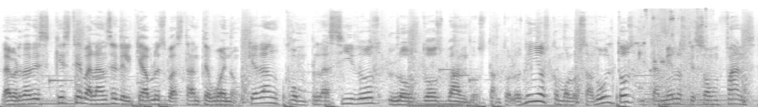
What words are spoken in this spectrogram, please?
la verdad es que este balance del que hablo es bastante bueno. Quedan complacidos los dos bandos, tanto los niños como los adultos y también los que son fans.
